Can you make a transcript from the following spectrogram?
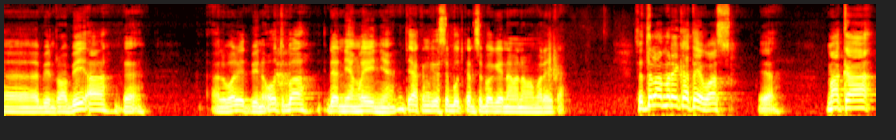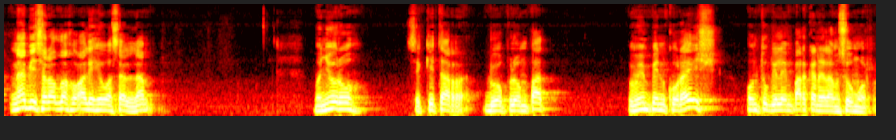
uh, bin Rabi'ah, ya, Al-Walid bin Utbah dan yang lainnya. Nanti akan kita sebutkan sebagai nama-nama mereka. Setelah mereka tewas, ya, maka Nabi Shallallahu alaihi wasallam menyuruh sekitar 24 pemimpin Quraisy untuk dilemparkan dalam sumur.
